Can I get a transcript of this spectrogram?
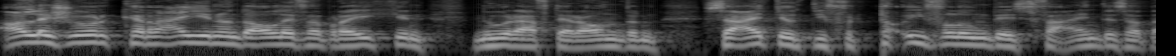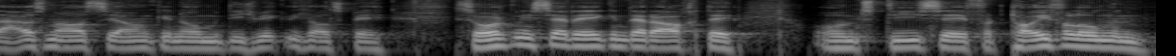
alle Schurkereien und alle Verbrechen nur auf der anderen Seite. Und die Verteufelung des Feindes hat Ausmaße angenommen, die ich wirklich als besorgniserregend erachte. Und diese Verteufelungen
